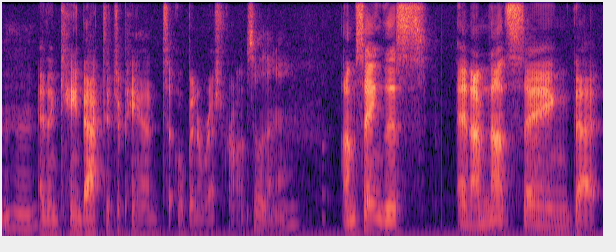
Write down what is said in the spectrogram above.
mm-hmm. and then came back to Japan to open a restaurant. So then, I'm saying this, and I'm not saying that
